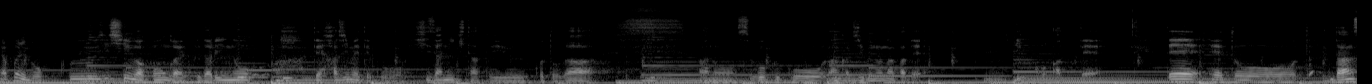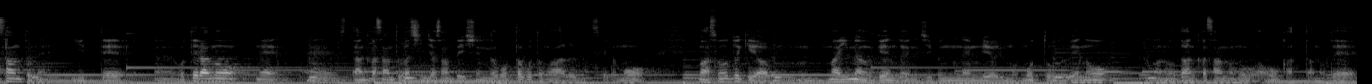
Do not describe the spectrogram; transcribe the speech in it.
やっぱり僕自身は今回下りので初めてこう膝に来たということがあのすごくこうなんか自分の中で、1個あってで、えーと、檀さんとね言って、お寺のね、檀家さんとか信者さんと一緒に登ったこともあるんですけども、まあ、その時は、まあ、今の現在の自分の年齢よりももっと上のあの檀家さんの方が多かったので。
